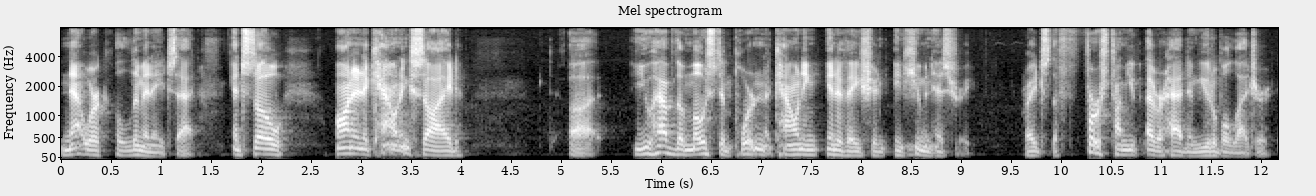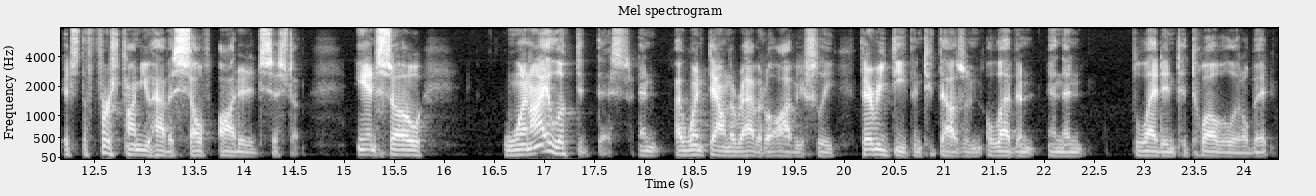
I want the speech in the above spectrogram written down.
network eliminates that. And so, on an accounting side, uh, you have the most important accounting innovation in human history, right? It's the first time you've ever had an immutable ledger. It's the first time you have a self audited system. And so, when I looked at this, and I went down the rabbit hole, obviously, very deep in 2011 and then bled into 12 a little bit,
